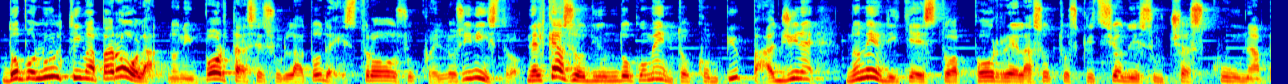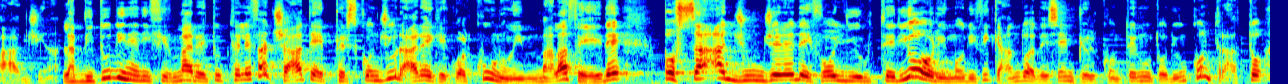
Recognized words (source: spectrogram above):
dopo l'ultima parola, non importa se sul lato destro o su quello sinistro. Nel caso di un documento con più pagine non è richiesto apporre la sottoscrizione su ciascuna pagina. L'abitudine di firmare tutte le facciate è per scongiurare che qualcuno in malafede possa aggiungere dei fogli ulteriori, modificando ad esempio il contenuto di un contratto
